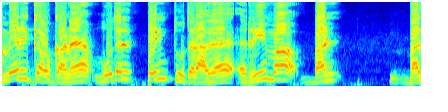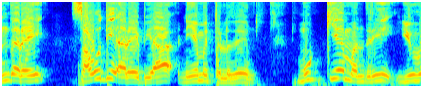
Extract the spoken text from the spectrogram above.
அமெரிக்காவுக்கான முதல் பெண் தூதராக ரீமா பன் பந்தரை சவுதி அரேபியா நியமித்துள்ளது. முக்கிய மந்திரி யுவ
